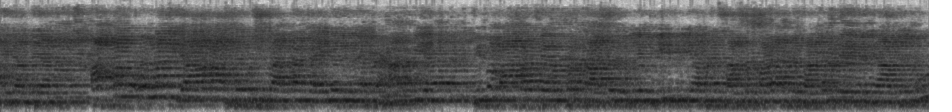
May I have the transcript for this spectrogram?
ਕੇ ਜਾਂਦੇ ਆ ਆਪਾਂ ਨੂੰ ਉਹਨਾਂ ਦੀ ਯਾਦ ਵਾਸਤੇ ਕੁਝ ਕਰਨਾ ਚਾਹੀਦਾ ਜਿਵੇਂ ਭੈਣਾਂ ਵੀ ਹੈ ਵੀ ਭਗਵਾਨ ਦੇ ਉੱਪਰ 10 ਰੁਪਏ 20 ਰੁਪਏ ਆਪਣੇ ਸੱਸ ਸਹੁਰੇ ਆਪਣੇ ਸੰਗਤ ਦੇ ਪੰਜਾਬ ਦੇ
